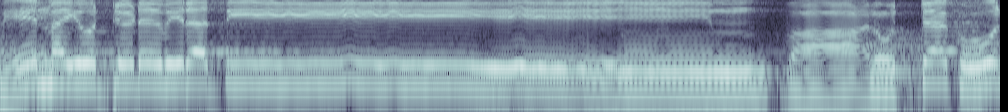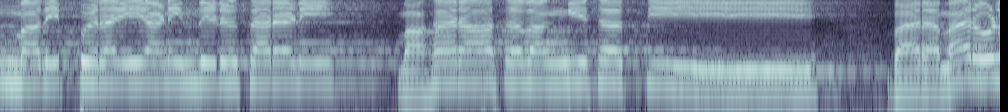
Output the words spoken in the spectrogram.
மேன்மையுற்றிடு விரத்தி. வானுற்ற கூன் மதிப்பிறை அணிந்திடு சரணி மகராச வங்கி சக்தி பரமருள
